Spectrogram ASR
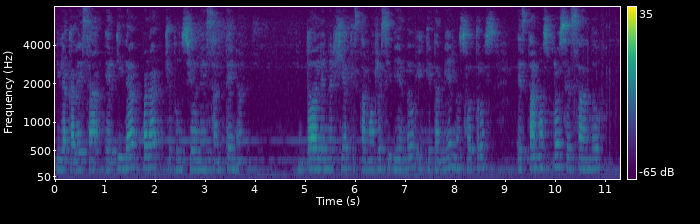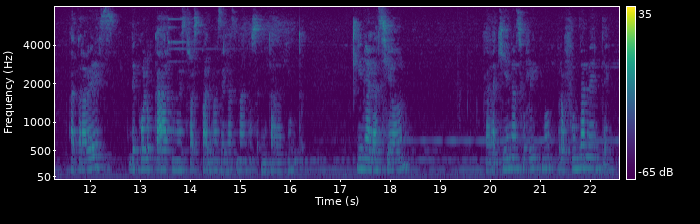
y la cabeza erguida para que funcione esa antena en toda la energía que estamos recibiendo y que también nosotros estamos procesando a través de colocar nuestras palmas de las manos en cada punto. Inhalación, cada quien a su ritmo, profundamente. nuevamente.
